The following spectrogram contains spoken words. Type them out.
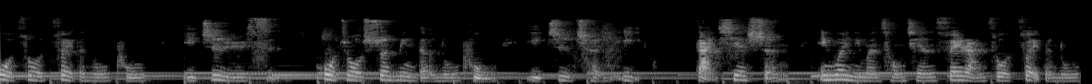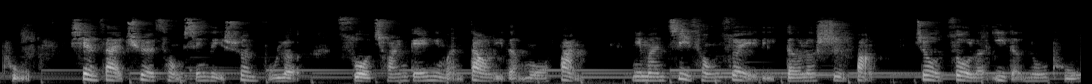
或做罪的奴仆，以至于死；或做顺命的奴仆，以致成义。感谢神，因为你们从前虽然做罪的奴仆，现在却从心里顺服了所传给你们道理的模范。你们既从罪里得了释放，就做了义的奴仆。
